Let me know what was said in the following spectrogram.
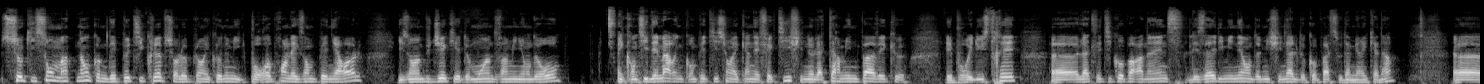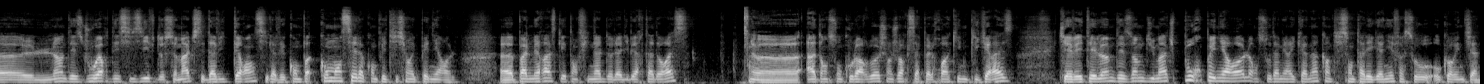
ceux qui sont maintenant comme des petits clubs sur le plan économique. Pour reprendre l'exemple Peñarol, ils ont un budget qui est de moins de 20 millions d'euros. Et quand ils démarrent une compétition avec un effectif, ils ne la terminent pas avec eux. Et pour illustrer, euh, l'Atlético Paranaense les a éliminés en demi-finale de Copa Sudamericana. Euh, L'un des joueurs décisifs de ce match, c'est David Terrence. Il avait commencé la compétition avec Peñarol. Euh, Palmeiras, qui est en finale de la Libertadores, euh, a dans son couloir gauche un joueur qui s'appelle Joaquin Piquerez, qui avait été l'homme des hommes du match pour Peñarol en Sudamericana quand ils sont allés gagner face aux, Corinthians.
